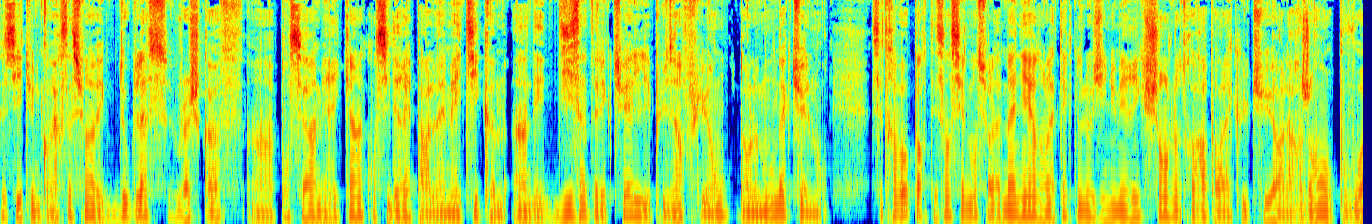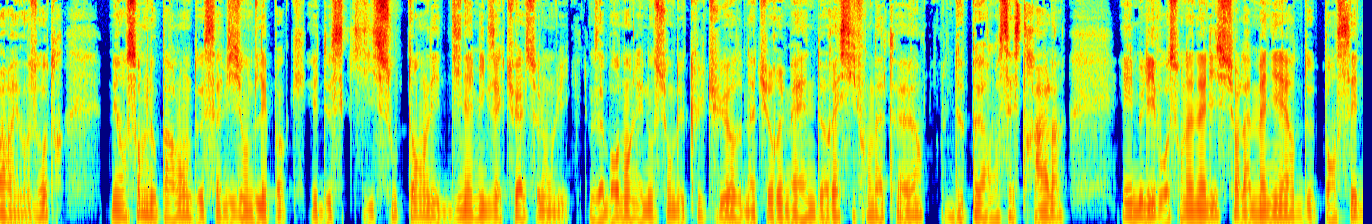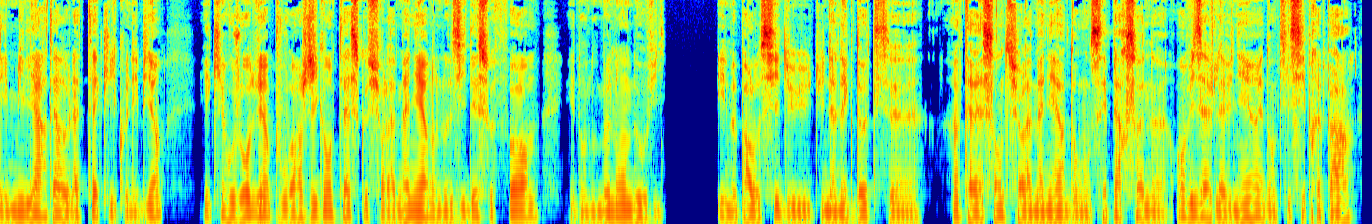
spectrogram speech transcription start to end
Ceci est une conversation avec Douglas Rushkoff, un penseur américain considéré par le MIT comme un des dix intellectuels les plus influents dans le monde actuellement. Ses travaux portent essentiellement sur la manière dont la technologie numérique change notre rapport à la culture, à l'argent, au pouvoir et aux autres, mais ensemble nous parlons de sa vision de l'époque et de ce qui sous-tend les dynamiques actuelles selon lui. Nous abordons les notions de culture, de nature humaine, de récit fondateur, de peur ancestrale, et il me livre son analyse sur la manière de penser des milliardaires de la tech qu'il connaît bien, et qui ont aujourd'hui un pouvoir gigantesque sur la manière dont nos idées se forment et dont nous menons nos vies. Il me parle aussi d'une anecdote euh, intéressante sur la manière dont ces personnes envisagent l'avenir et dont ils s'y préparent,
